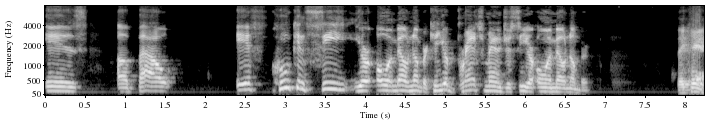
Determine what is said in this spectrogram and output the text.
is about if who can see your OML number? Can your branch manager see your OML number? They can.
